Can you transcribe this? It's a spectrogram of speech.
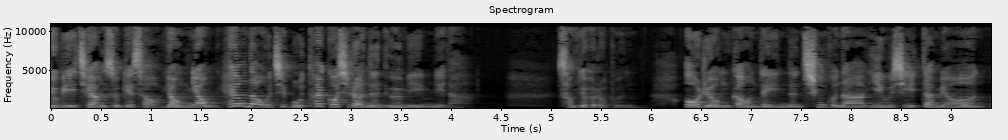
욥이 재앙 속에서 영영 헤어나오지 못할 것이라는 의미입니다. 성도 여러분, 어려움 가운데 있는 친구나 이웃이 있다면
